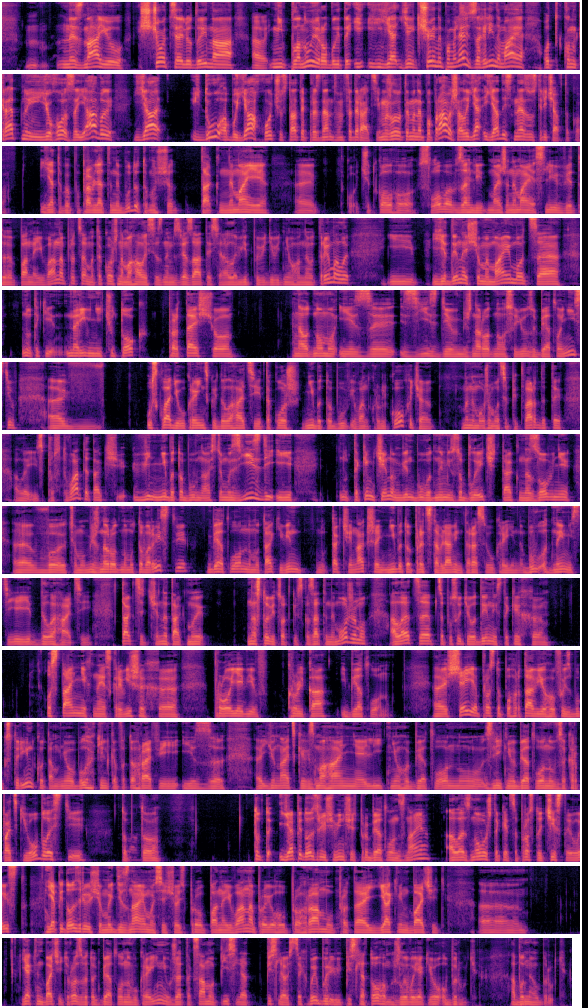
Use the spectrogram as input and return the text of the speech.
не знаю, що ця людина е, ні планує робити, і і я, якщо я не помиляюсь, взагалі немає от конкретної його заяви. Я йду або я хочу стати президентом Федерації. Можливо, ти мене поправиш, але я, я десь не зустрічав такого. Я тебе поправляти не буду, тому що так немає. Е, такого чіткого слова. Взагалі майже немає слів від е, пана Івана про це. Ми також намагалися з ним зв'язатися, але відповіді від нього не отримали. І єдине, що ми маємо, це ну, такі на рівні чуток про те, що. На одному із з'їздів Міжнародного союзу біатлоністів е, у складі української делегації також нібито був Іван Крулько, хоча ми не можемо це підтвердити, але і спростувати так. Він нібито був на ось цьому з'їзді, і ну, таким чином він був одним із облич так назовні е, в цьому міжнародному товаристві біатлонному, так і він ну так чи інакше, нібито представляв інтереси України. Був одним із цієї делегації. Так це чи не так, ми на 100% сказати не можемо, але це, це по суті один із таких. Останніх найяскравіших е, проявів кролька і біатлону. Е, ще я просто погортав його Фейсбук-сторінку. Там в нього було кілька фотографій із е, юнацьких змагань літнього біатлону з літнього біатлону в Закарпатській області. Тобто, тобто я підозрюю, що він щось про біатлон знає, але знову ж таки, це просто чистий лист. Я підозрюю, що ми дізнаємося щось про пана Івана, про його програму, про те, як він бачить. Як він бачить розвиток біатлону в Україні вже так само після після ось цих виборів і після того, можливо, як його оберуть або не оберуть.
